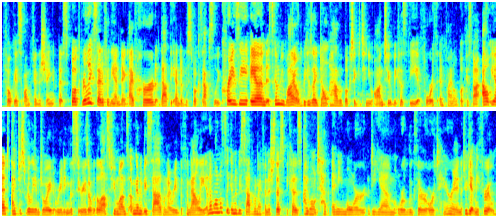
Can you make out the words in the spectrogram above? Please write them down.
focus on finishing this book. Really excited for the ending. I've heard that the end of this book is absolutely crazy and it's gonna be wild because I don't have a book to continue on to because the fourth and final book is not out yet. I've just really enjoyed reading this series over the last few months. I'm gonna be sad when I read the finale and I'm honestly gonna be sad when I finish this because I won't have any more Diem or Luther or Taran to get me through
